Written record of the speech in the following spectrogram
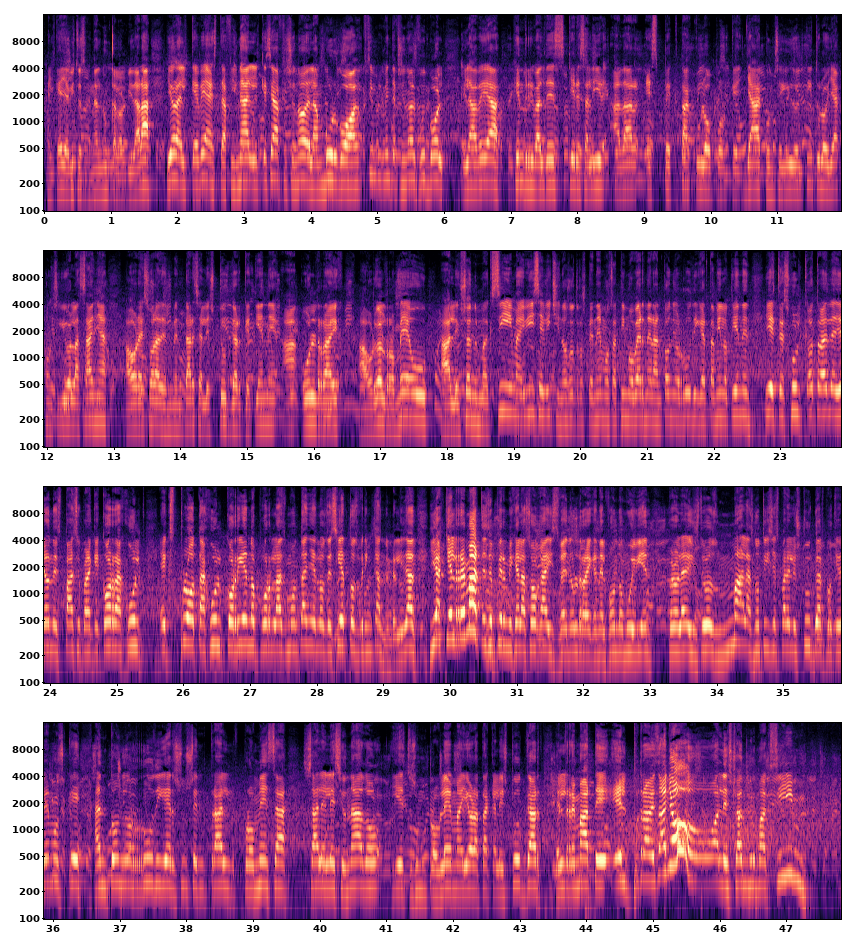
el que haya visto ese final nunca lo olvidará. Y ahora el que vea esta final, el que sea aficionado del Hamburgo, simplemente aficionado al fútbol y la vea, Henry Valdés quiere salir a dar espectáculo porque ya ha conseguido el título, ya consiguió la hazaña. Ahora es hora de enfrentarse al Stuttgart que tiene a Ulreich, a Oriol Romeu, a Alexander Maxim, a Ibisevic y nosotros tenemos a Timo Werner, Antonio Rudiger también lo tienen. Y este es Hulk, otra vez le dieron espacio para que corra Hulk, explota Hulk corriendo por las montañas, los desiertos, brincando en realidad. Y el remate de Pierre Miguel Azoga y Sven Ulreich en el fondo muy bien. Pero le tuvimos malas noticias para el Stuttgart porque vemos que Antonio Rudiger, su central promesa, sale lesionado y esto es un problema. Y ahora ataca el Stuttgart. El remate, el travesaño. Alessandro Maxim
